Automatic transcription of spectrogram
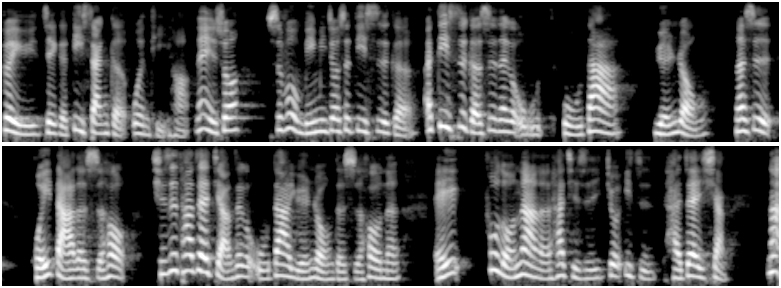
对于这个第三个问题哈，那你说师傅明明就是第四个啊，第四个是那个五五大圆融，那是回答的时候，其实他在讲这个五大圆融的时候呢，诶，富罗那呢，他其实就一直还在想，那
